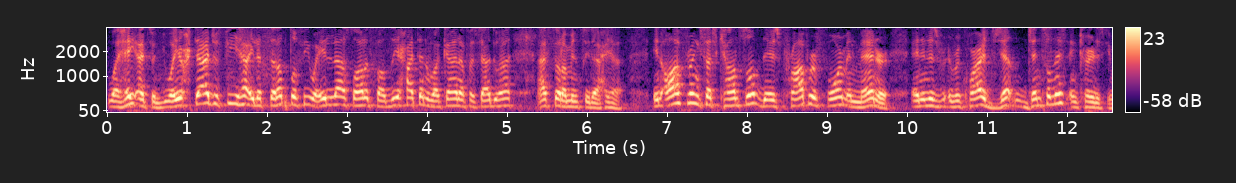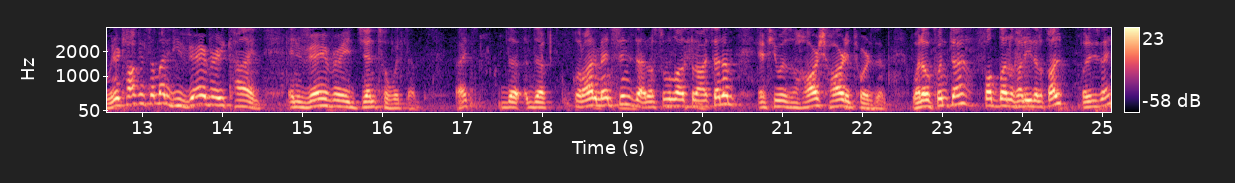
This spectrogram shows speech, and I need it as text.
وهيئة ويحتاج فيها إلى التلطف وإلا صارت فضيحة وكان فسادها أكثر من صلاحها. In offering such counsel, there is proper form and manner, and it is it requires gentleness and courtesy. When you're talking to somebody, be very, very kind and very, very gentle with them. Right? The the Quran mentions that Rasulullah if he was harsh-hearted towards them, ولو كنت فظا غليظ القلب what does he say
